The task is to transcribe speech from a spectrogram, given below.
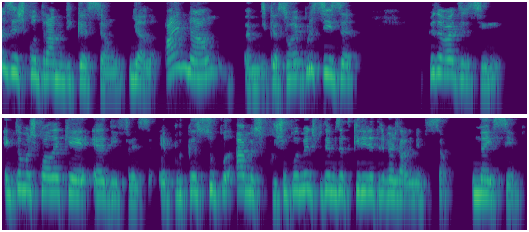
mas és contra a medicação? E ela: Ai não, a medicação é precisa. Eu estava a dizer assim: então, mas qual é que é a diferença? É porque suple... Ah, mas os suplementos podemos adquirir através da alimentação. Nem sempre.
